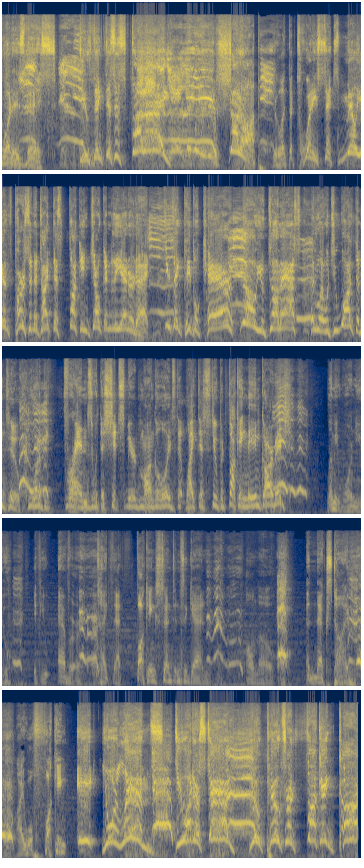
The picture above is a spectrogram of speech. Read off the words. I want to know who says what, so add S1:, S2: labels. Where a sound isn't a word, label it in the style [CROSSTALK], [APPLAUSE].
S1: What is this? Do you think this is funny? Shut up! You're like the 26 millionth person to type this fucking joke into the internet! Do you think people care? No, you dumbass! And why would you want them to? You want to be friends with the shit smeared mongoloids that like this stupid fucking meme garbage? [LAUGHS] Let me warn you if you ever type that fucking sentence again, I'll know. And next time, I will fucking eat your limbs! Do you understand? You putrid fucking cunt!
